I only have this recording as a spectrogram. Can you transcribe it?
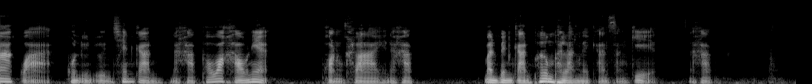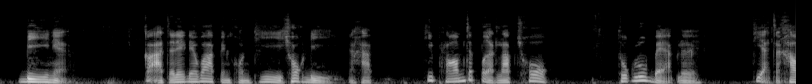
มากกว่าคนอื่น ๆ เช่นกันนะครับ เพราะว่าเขาเนี่ยผ่อนคลายนะครับ มันเป็นการเพิ่มพลังในการสังเกตนะครับ B เนี่ยก็อาจจะเรียกได้ว่าเป็นคนที่โชคดีนะครับ ที่พร้อมจะเปิดรับโชคทุกรูปแบบเลย ที่อาจจะเข้า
